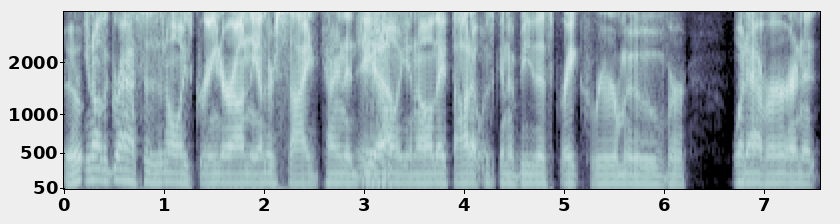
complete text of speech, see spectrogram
Yeah. you know the grass isn't always greener on the other side kind of deal. Yeah. You know, they thought it was going to be this great career move or whatever, and it,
